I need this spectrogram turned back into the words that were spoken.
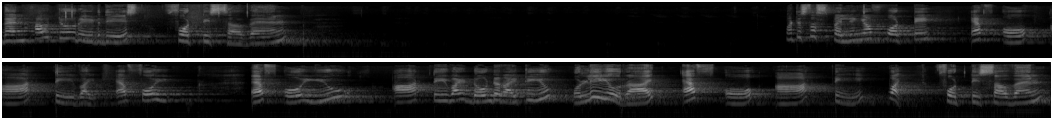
then how to read this 47 What is the spelling of 40? F O R T Y. F O F O U R T Y. Don't write you. Only you write F O R T Y. 47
